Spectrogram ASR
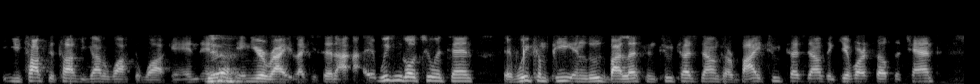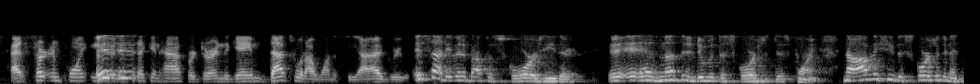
you talk the talk you got to walk the walk. And and, yeah. and you're right. Like you said I, we can go two and ten. If we compete and lose by less than two touchdowns or by two touchdowns and give ourselves a chance at a certain point, either it, the second half or during the game. That's what I want to see. I agree with. It's not even about the scores either. It, it has nothing to do with the scores at this point. Now, obviously, the scores are going to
